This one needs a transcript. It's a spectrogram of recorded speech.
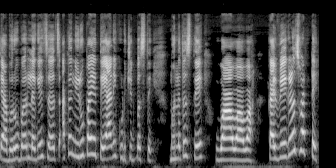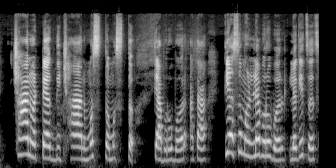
त्याबरोबर लगेचच आता निरूपा येते आणि खुर्चीत बसते. म्हणत असते वा वा वा काय वेगळंच वाटते छान वाटते अगदी छान मस्त मस्त. त्याबरोबर आता ती असं म्हणल्याबरोबर लगेचच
